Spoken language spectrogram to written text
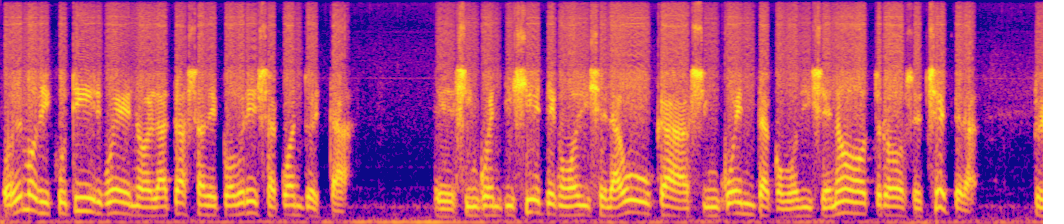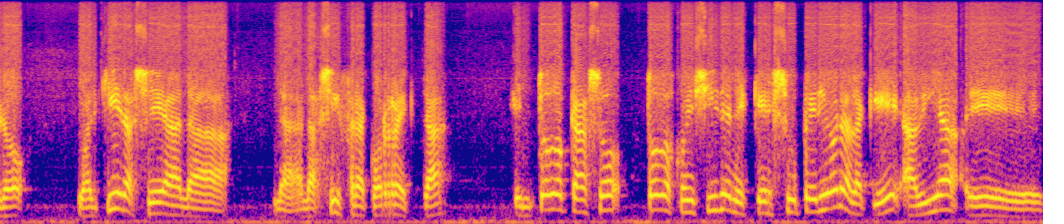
Podemos discutir, bueno, la tasa de pobreza, ¿cuánto está? 57 eh, como dice la UCA, 50 como dicen otros, etcétera. Pero cualquiera sea la, la cifra correcta, en todo caso todos coinciden es que es superior a la que había, eh,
